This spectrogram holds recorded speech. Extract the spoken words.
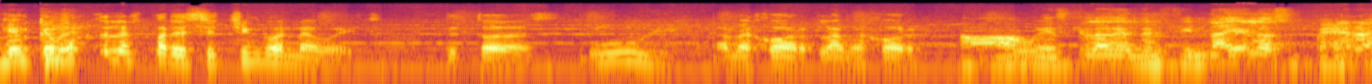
¿Qué, qué creo- les pareció chingona, güey? De todas. Uy, La mejor, la mejor. No, güey, es que la del delfín nadie la supera,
